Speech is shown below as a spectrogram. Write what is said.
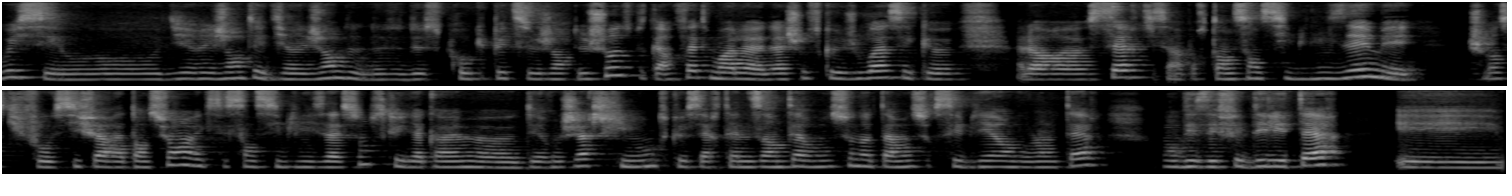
oui, c'est aux dirigeantes et dirigeants de, de, de, se préoccuper de ce genre de choses. Parce qu'en fait, moi, la, la, chose que je vois, c'est que, alors euh, certes, c'est important de sensibiliser, mais je pense qu'il faut aussi faire attention avec ces sensibilisations, parce qu'il y a quand même des recherches qui montrent que certaines interventions, notamment sur ces biais involontaires, ont des effets délétères et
